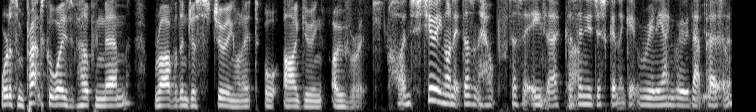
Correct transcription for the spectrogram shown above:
What are some practical ways of helping them rather than just stewing on it or arguing over it? Oh, and stewing on it doesn't help, does it either? Mm, because then you're just going to get really angry with that person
